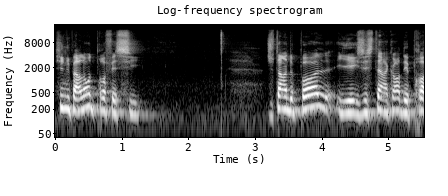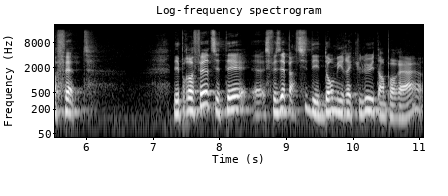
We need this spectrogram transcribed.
Si nous parlons de prophétie, du temps de Paul, il existait encore des prophètes. Les prophètes c'était, euh, faisaient partie des dons miraculeux et temporaires.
